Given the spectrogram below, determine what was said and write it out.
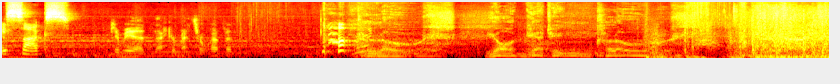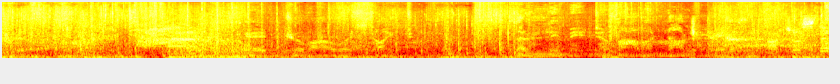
Always sucks. Give me a necromancer weapon. Close. You're getting close. Edge of our sight. The limit of our knowledge. Nacho still.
